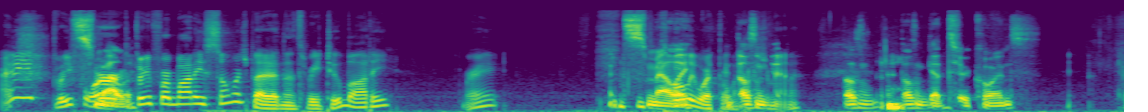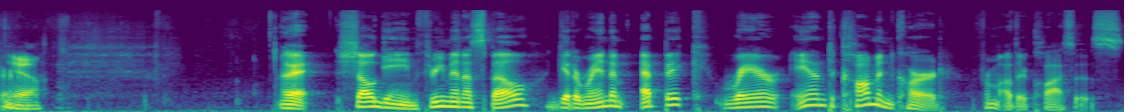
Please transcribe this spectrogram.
I mean, three four Smelly. three four body is so much better than three two body, right? It's smelly. Totally worth the it one doesn't get, mana. doesn't doesn't get two coins. yeah. Okay, shell game three mana spell. Get a random epic, rare, and common card from other classes.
